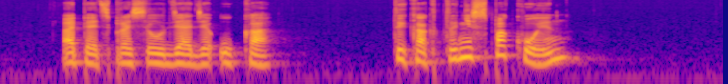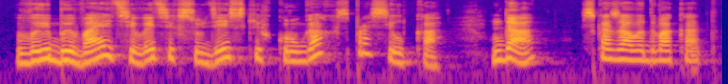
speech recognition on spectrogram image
— опять спросил дядя Ука. Ты как-то неспокоен. Вы бываете в этих судейских кругах? Спросил К. Да, сказал адвокат.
